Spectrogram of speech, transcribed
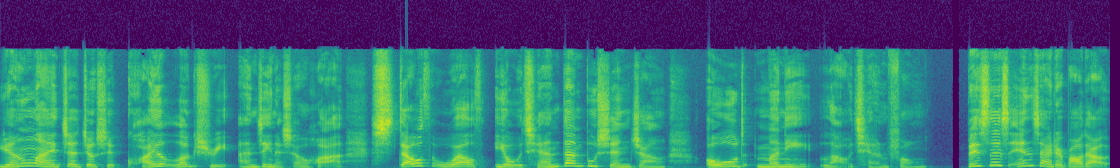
原来这就是 quiet luxury，安静的奢华；stealth wealth，有钱但不声张；old money，老钱风。Business Insider 报道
